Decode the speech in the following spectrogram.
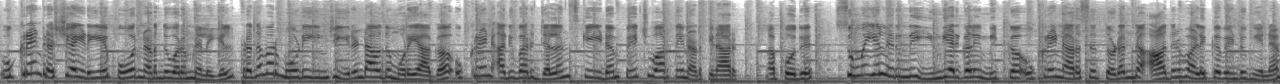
உக்ரைன் ரஷ்யா இடையே போர் நடந்து வரும் நிலையில் பிரதமர் மோடி இன்று இரண்டாவது முறையாக உக்ரைன் அதிபர் ஜெலன்ஸ்கியிடம் பேச்சுவார்த்தை நடத்தினார். அப்போது சுமையில் இருந்து இந்தியர்களை மீட்க உக்ரைன் அரசு தொடர்ந்து ஆதரவு அளிக்க வேண்டும் என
